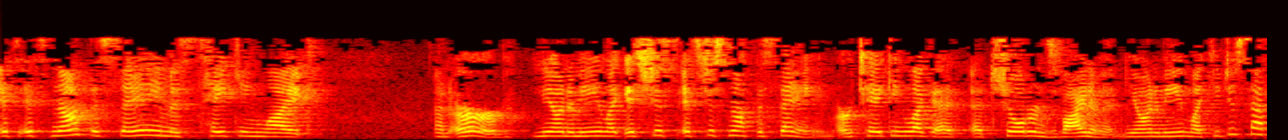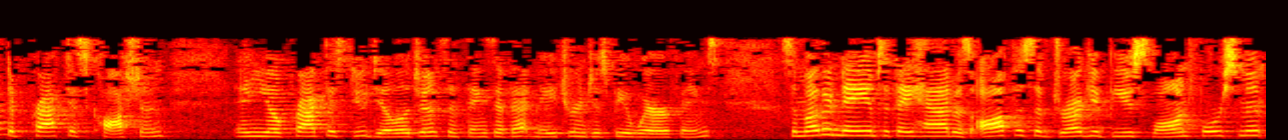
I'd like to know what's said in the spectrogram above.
it's it's not the same as taking like an herb. You know what I mean? Like it's just it's just not the same. Or taking like a, a children's vitamin. You know what I mean? Like you just have to practice caution and you know practice due diligence and things of that nature and just be aware of things. Some other names that they had was Office of Drug Abuse Law Enforcement.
